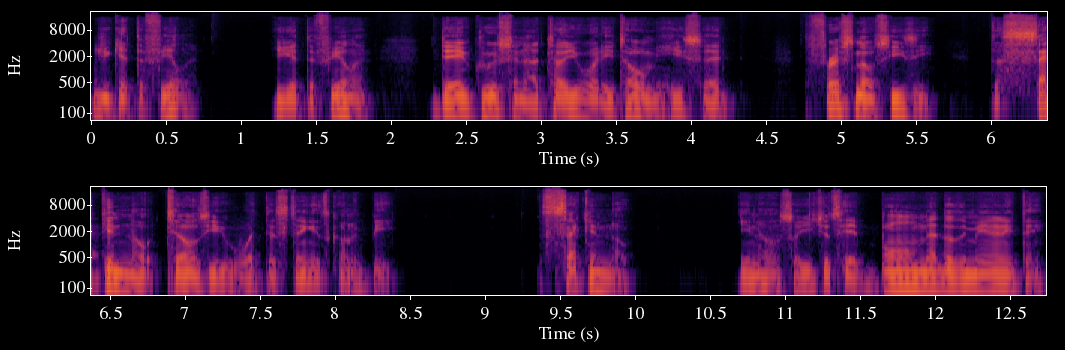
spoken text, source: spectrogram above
you get the feeling. You get the feeling. Dave Grusin, I'll tell you what he told me. He said, the first note's easy. The second note tells you what this thing is going to be. Second note. You know, so you just hit boom, that doesn't mean anything.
